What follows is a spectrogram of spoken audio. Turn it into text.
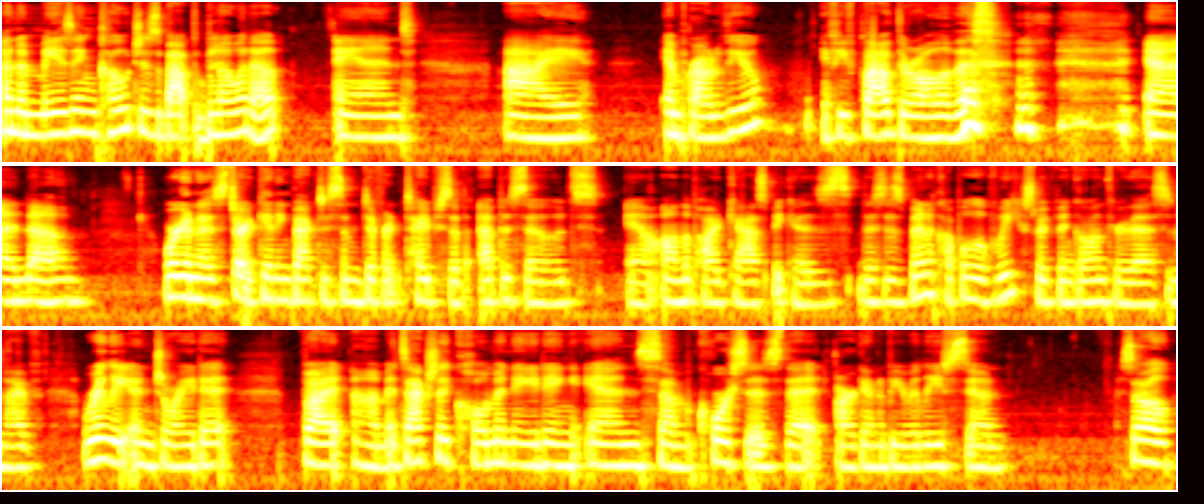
An amazing coach is about to blow it up. And I am proud of you if you've plowed through all of this. and um, we're going to start getting back to some different types of episodes uh, on the podcast because this has been a couple of weeks we've been going through this and I've really enjoyed it but um, it's actually culminating in some courses that are going to be released soon. So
